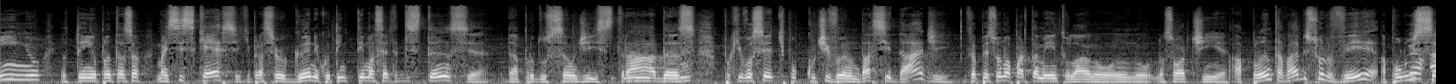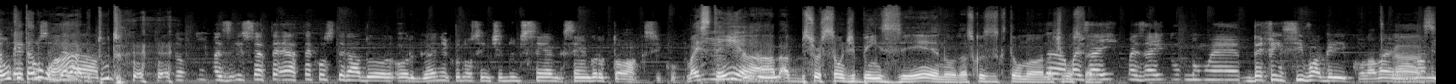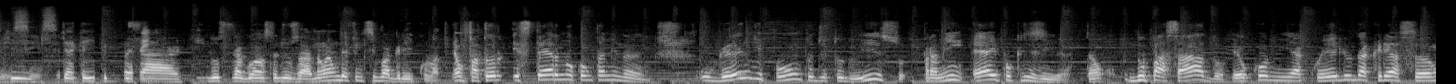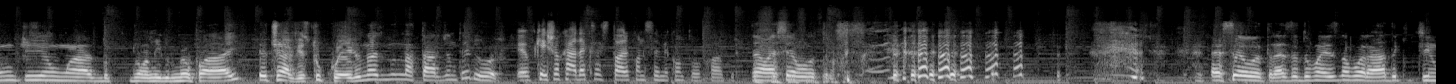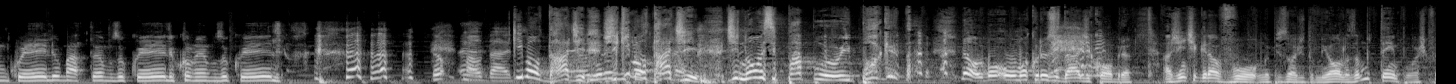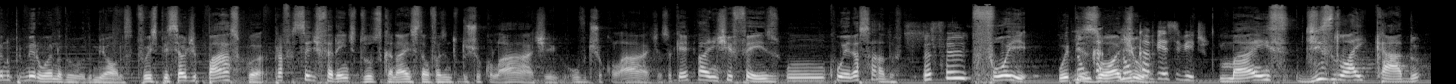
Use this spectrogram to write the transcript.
eu tenho plantação. Mas se esquece que para ser orgânico tem que ter uma certa distância da produção de estradas. Porque você, tipo, cultivando da cidade, se a pessoa no apartamento lá no, no- na sua hortinha, a planta vai absorver a poluição até que tá no ar, tudo. Não, mas isso é até, é até considerado orgânico no sentido de sem, sem agrotóxico. Mas tem a a absorção de benzeno, das coisas que estão na, na Não, mas atmosfera. aí, mas aí não, não é defensivo agrícola, vai, Ah, o nome sim, que, sim, sim. que é que que a indústria gosta de usar. Não é um defensivo agrícola, é um fator externo contaminante. O grande ponto de tudo isso, para mim, é a hipocrisia. Então, no passado, eu comia coelho da criação de, uma, de um amigo do meu pai. Eu tinha visto o coelho na, na tarde anterior. Eu fiquei chocada com essa história quando você me contou, Fábio. Não, essa é outra. Essa é outra, essa é de uma ex-namorada que tinha um coelho, matamos o coelho, comemos o coelho. Então, é, maldade. Que maldade! É, de que maldade! De novo esse papo hipócrita! Não, uma curiosidade, Cobra. A gente gravou um episódio do Miolos há muito tempo, acho que foi no primeiro ano do, do Miolos. Foi um especial de Páscoa, pra ser diferente dos outros canais que estão fazendo tudo chocolate, ovo de chocolate, não sei o quê. A gente fez um coelho assado. Perfeito. Foi o episódio nunca, nunca mais dislikeado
